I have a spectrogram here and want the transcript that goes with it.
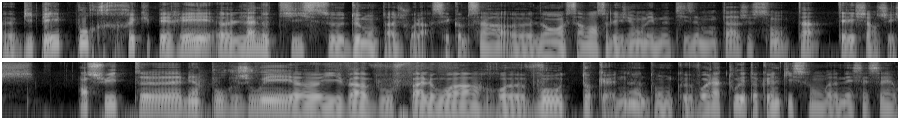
biper pour récupérer la notice de montage. Voilà, c'est comme ça dans Star Wars Légion, les notices de montage sont à télécharger. Ensuite, euh, eh bien, pour jouer, euh, il va vous falloir euh, vos tokens. Donc voilà tous les tokens qui sont nécessaires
